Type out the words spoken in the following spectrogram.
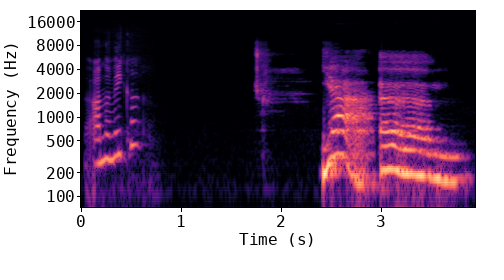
Annemieke? Ja, um,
